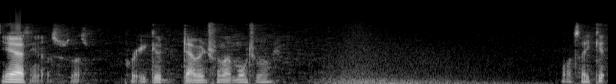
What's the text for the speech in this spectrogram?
Yeah, I think that's that's pretty good damage from that mortar barrage. I'll take it.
